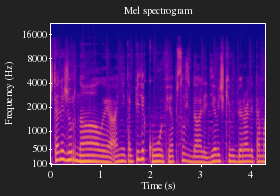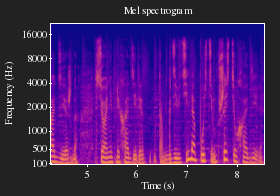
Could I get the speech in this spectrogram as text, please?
читали журналы, они там пили кофе, обсуждали, девочки выбирали там одежду. Все, они приходили там к 9, допустим, в 6 уходили.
